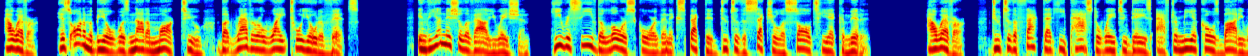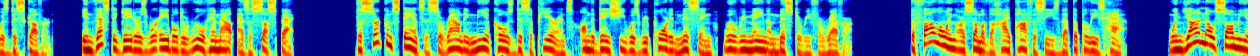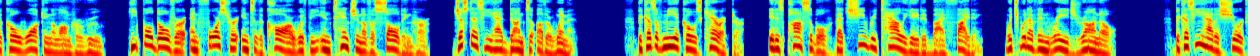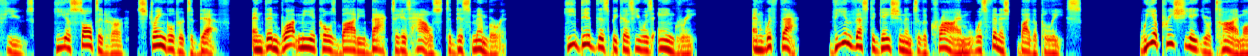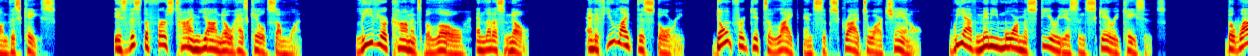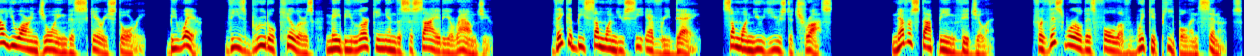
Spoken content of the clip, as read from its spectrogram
However, his automobile was not a Mark II, but rather a white Toyota Vitz. In the initial evaluation, he received a lower score than expected due to the sexual assaults he had committed. However, due to the fact that he passed away two days after Miyako's body was discovered, investigators were able to rule him out as a suspect. The circumstances surrounding Miyako's disappearance on the day she was reported missing will remain a mystery forever. The following are some of the hypotheses that the police have. When Yano saw Miyako walking along her route, he pulled over and forced her into the car with the intention of assaulting her, just as he had done to other women. Because of Miyako's character, it is possible that she retaliated by fighting, which would have enraged Yano. Because he had a short fuse, he assaulted her, strangled her to death, and then brought Miyako's body back to his house to dismember it. He did this because he was angry. And with that, the investigation into the crime was finished by the police. We appreciate your time on this case. Is this the first time Yano has killed someone? Leave your comments below and let us know. And if you like this story, don't forget to like and subscribe to our channel. We have many more mysterious and scary cases. But while you are enjoying this scary story, beware, these brutal killers may be lurking in the society around you. They could be someone you see every day, someone you used to trust. Never stop being vigilant, for this world is full of wicked people and sinners.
